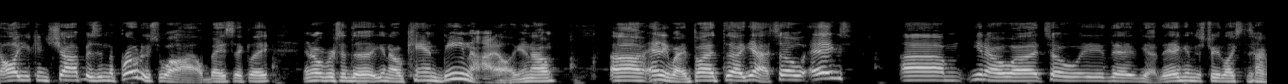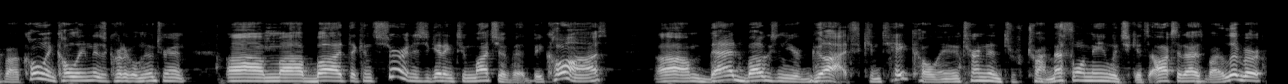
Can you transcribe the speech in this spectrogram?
all you can shop is in the produce aisle, basically, and over to the you know canned bean aisle, you know. Uh, anyway, but uh, yeah, so eggs. Um, you know, uh, so the yeah, the egg industry likes to talk about choline. Choline is a critical nutrient, um, uh, but the concern is you're getting too much of it because um, bad bugs in your gut can take choline and turn it into trimethylamine, which gets oxidized by liver,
